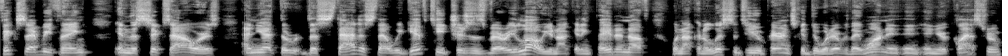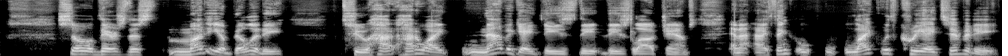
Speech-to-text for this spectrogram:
Fix everything in the six hours and yet the the status that we give teachers is very low. You're not getting paid enough. We're not going to listen to you. Parents can do whatever they want in, in, in your classroom. So there's this muddy ability to how, how do I navigate these the, these log jams? And I, I think, like with creativity,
